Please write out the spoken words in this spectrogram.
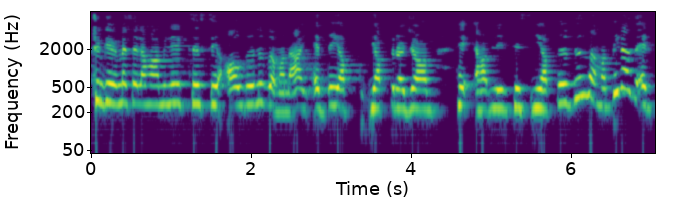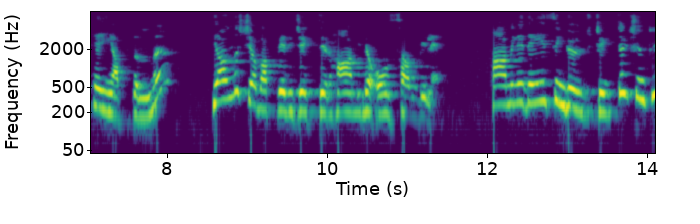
Çünkü mesela hamilelik testi aldığınız zaman ay evde yap, yaptıracağım he, hamilelik testini yaptırdığın zaman biraz erken yaptın mı yanlış cevap verecektir hamile olsan bile. Hamile değilsin gözükecektir çünkü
